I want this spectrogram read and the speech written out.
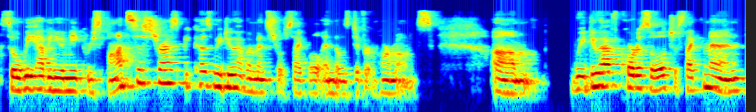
So we have a unique response to stress because we do have a menstrual cycle and those different hormones. Um, we do have cortisol just like men.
